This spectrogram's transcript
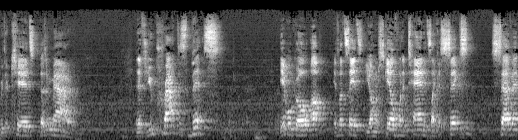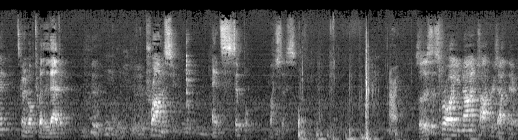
with your kids, doesn't matter. That if you practice this, it will go up. If let's say it's on a scale of 1 to 10, it's like a 6, 7, it's going to go up to 11. I promise you. And it's simple. Watch this. All right. So this is for all you non-talkers out there.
